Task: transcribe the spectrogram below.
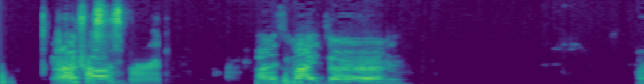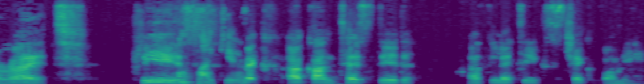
I don't Alright, trust um, this bird. And it's my turn. All right. Please like you. make a contested athletics check for me.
